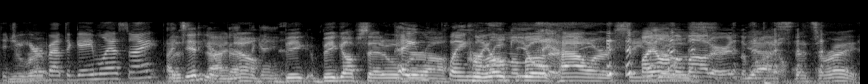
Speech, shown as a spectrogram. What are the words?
Did you You're hear right. about the game last night? I Listen, did hear I about know. the game. Big big upset over Playing- uh, playing my alma parochial mater. power. St. My alma mater in the yes, final. that's right.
